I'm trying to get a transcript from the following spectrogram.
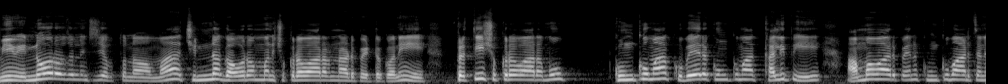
మేము ఎన్నో రోజుల నుంచి చెప్తున్నామమ్మా చిన్న గౌరమ్మని శుక్రవారం నాడు పెట్టుకొని ప్రతి శుక్రవారము కుంకుమ కుబేర కుంకుమ కలిపి అమ్మవారి పైన కుంకుమార్చన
